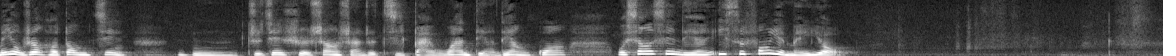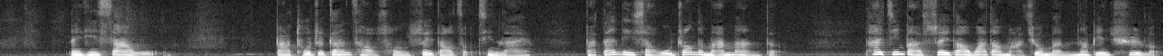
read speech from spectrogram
没有任何动静。嗯，只见雪上闪着几百万点亮光。我相信连一丝风也没有。那天下午，爸拖着干草从隧道走进来，把丹顶小屋装得满满的。他已经把隧道挖到马厩门那边去了，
